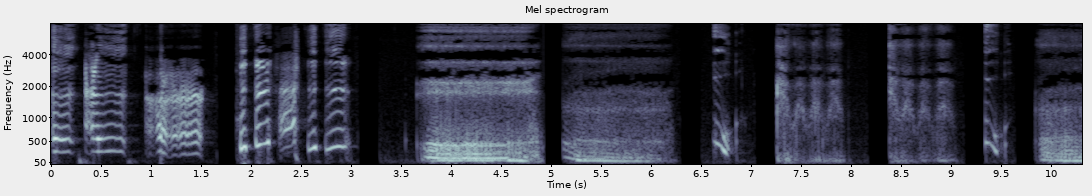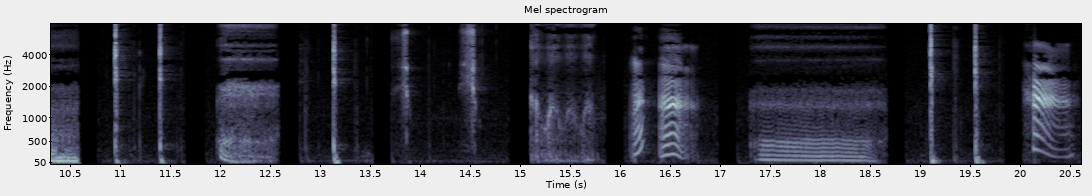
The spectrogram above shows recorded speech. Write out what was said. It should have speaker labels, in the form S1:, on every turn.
S1: 呃呃呃，呃，呜，哇哇哇，哇哇哇，呜，呃，嗯，哈。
